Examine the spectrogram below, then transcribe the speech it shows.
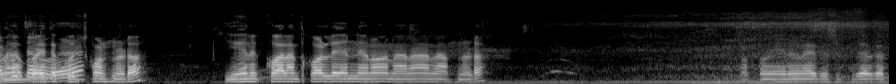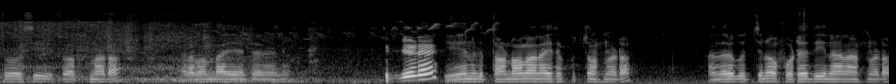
మా అబ్బాయి అయితే కూర్చుకుంటున్నాడు ఏనుగు కోలంత కోళ్ళు ఏను నేను నానా అని అంటున్నాడు. మొత్తం ఏనుగు అయితే చుట్టూ చూసి చూస్తున్నాడు. ఎలా ఉందా ఏంటని ఏనుగు తొండంలోనైతే కూర్చుంటున్నాడు. అందరూ కూర్చుని ఫోటో దిగినా అని అంటున్నాడు.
